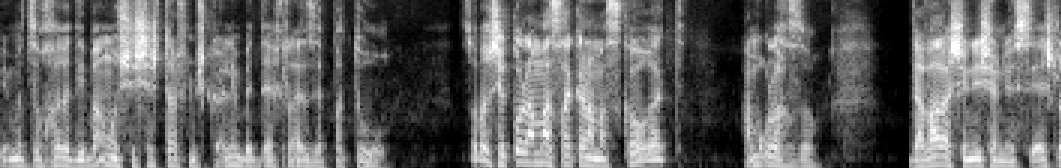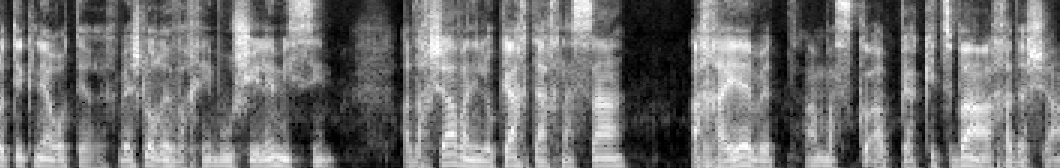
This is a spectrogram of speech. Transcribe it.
ואם את זוכרת, דיברנו ש-6,000 שקלים בדרך כלל זה פטור. זאת אומרת שכל המס רק על המשכורת אמור לחזור. דבר השני שאני עושה, יש לו תיק ניירות ערך ויש לו רווחים והוא שילם מיסים. אז עכשיו אני לוקח את ההכנסה החייבת, המשכ... הקצבה החדשה,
